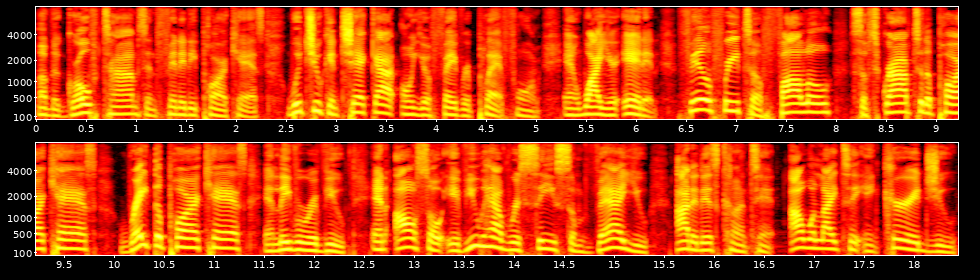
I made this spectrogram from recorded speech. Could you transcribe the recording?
of the Growth Times Infinity podcast, which you can check out on your favorite platform. And while you're at it, feel free to follow, subscribe to the podcast, rate the podcast, and leave a review. And also, if you have received some value out of this content, I would like to encourage you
